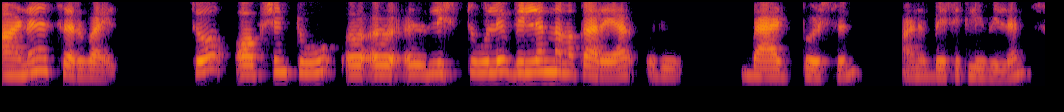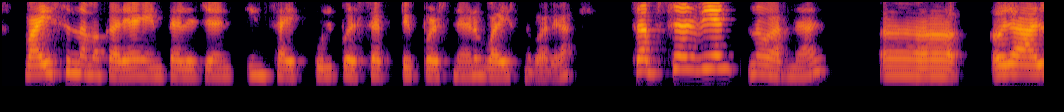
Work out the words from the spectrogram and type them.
ആണ് servile so option two list tool villain നമുക്കറിയാം. ഒരു ബാഡ് പേഴ്സൺ ആണ് ബേസിക്കലി വില്ലൻ വൈസ് നമുക്കറിയാം. ഇന്റലിജന്റ് ഇൻസൈറ്റ്ഫുൾ പെർസെപ്റ്റീവ് പേഴ്സൺ ആണ് വൈസ് എന്ന് പറയാം. സബ്സർവിയന്റ് എന്ന് പറഞ്ഞാൽ ഒരാൾ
